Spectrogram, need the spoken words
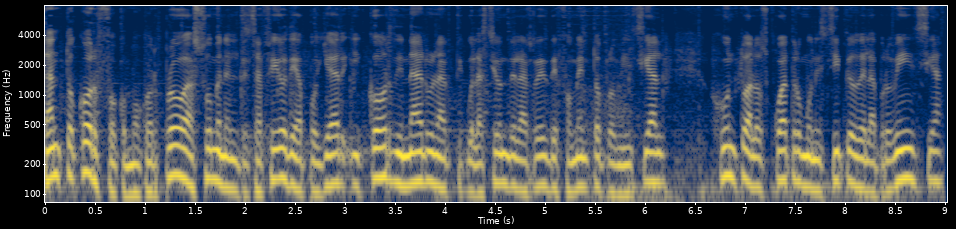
Tanto Corfo como Corpro asumen el desafío de apoyar y coordinar una articulación de la red de fomento provincial junto a los cuatro municipios de la provincia,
